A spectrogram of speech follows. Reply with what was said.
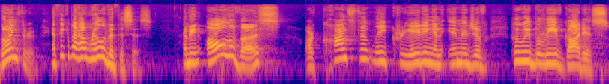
going through. And think about how relevant this is. I mean, all of us are constantly creating an image of who we believe God is,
